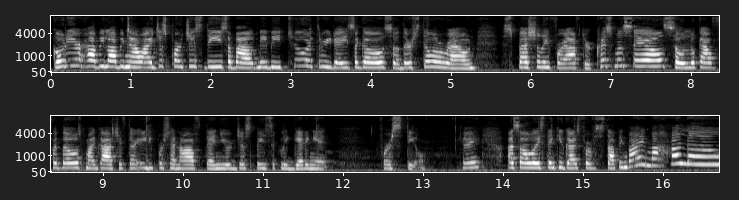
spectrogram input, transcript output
Go to your Hobby Lobby now. I just purchased these about maybe two or three days ago, so they're still around, especially for after Christmas sales. So look out for those. My gosh, if they're 80% off, then you're just basically getting it for a steal. Okay, as always, thank you guys for stopping by. Mahalo!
